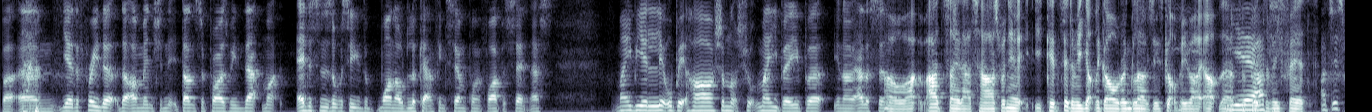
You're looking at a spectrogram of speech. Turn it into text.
But um, yeah, the three that, that I mentioned, it doesn't surprise me that much. Ederson's obviously the one I would look at and think 7.5%. That's maybe a little bit harsh. I'm not sure, maybe, but you know, Alisson. Oh, I'd say that's harsh. When you, you consider he got the Golden Gloves, he's got to be right up there Yeah, for to be just- fifth. I just,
